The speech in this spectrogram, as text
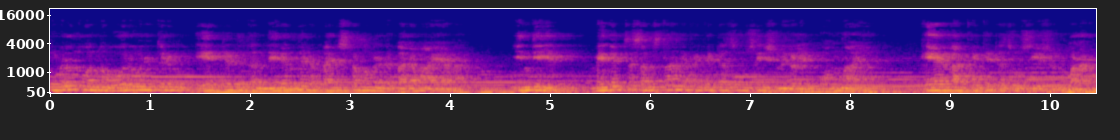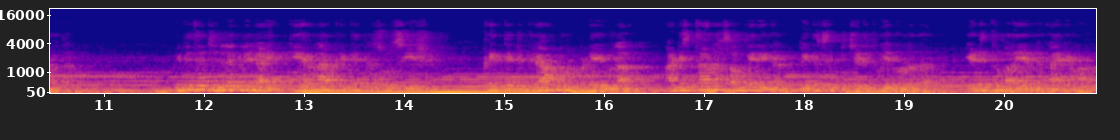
തുടർന്നു വന്ന ഓരോരുത്തരും ഏറ്റെടുത്ത നിരന്തര പരിശ്രമങ്ങളുടെ ഫലമായാണ് ഇന്ത്യയിൽ മികച്ച സംസ്ഥാന ക്രിക്കറ്റ് അസോസിയേഷനുകളിൽ ഒന്നായി കേരള ക്രിക്കറ്റ് അസോസിയേഷൻ വളർന്നത്. വിവിധ ജില്ലകളിലായി Kerala cricket association cricket ground ഉൾപ്പെടെയുള്ള അടിസ്ഥാന സൗകര്യങ്ങൾ വികസിപ്പിച്ചെടുത്തു എന്നുള്ളത് എടുത്തു പറയേണ്ട കാര്യമാണ്.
